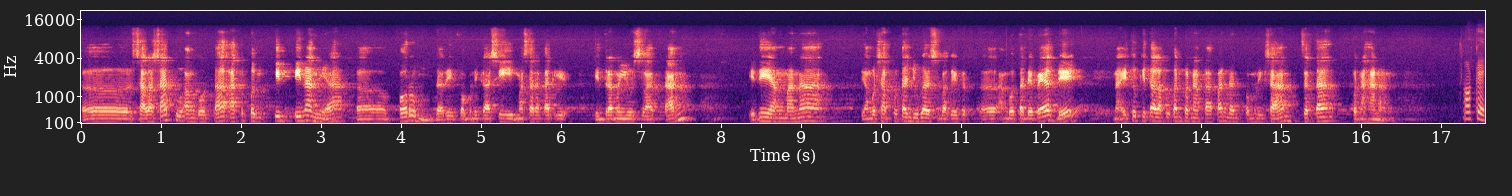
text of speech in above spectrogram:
eh, salah satu anggota atau pimpinan ya eh, forum dari komunikasi masyarakat Indramayu Selatan ini yang mana yang bersangkutan juga sebagai uh, anggota DPRD. Nah, itu kita lakukan penangkapan dan pemeriksaan serta penahanan. Oke,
